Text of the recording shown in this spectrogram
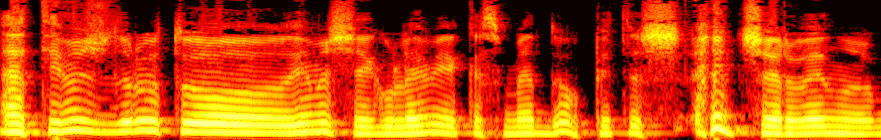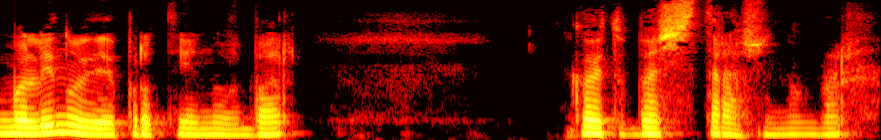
А ти между другото имаше големия късмет да опиташ червено-малиновия протеинов бар, който беше страшно добър.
